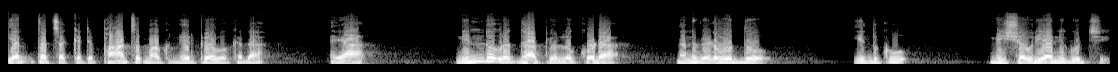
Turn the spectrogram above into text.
ఎంత చక్కటి పాఠ మాకు నేర్పావో కదా. అయ్యా నిండు వృద్ధాప్యంలో కూడా నన్ను విడవద్దు. ఎందుకు? మీ శౌర్యాన్ని గూర్చి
